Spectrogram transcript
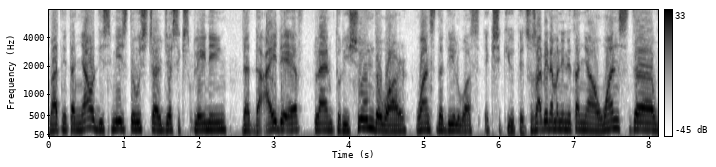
But Netanyahu dismissed those charges explaining that the IDF planned to resume the war once the deal was executed. So sabi naman ni Netanyahu, once the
